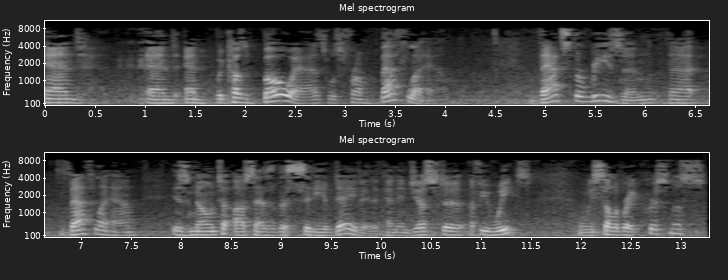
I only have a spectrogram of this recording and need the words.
And, and, and because Boaz was from Bethlehem, that's the reason that Bethlehem is known to us as the city of David. And in just a, a few weeks, when we celebrate Christmas,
